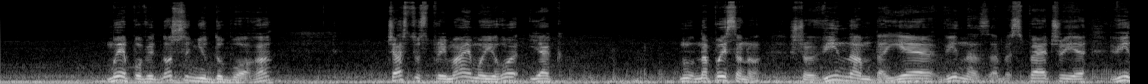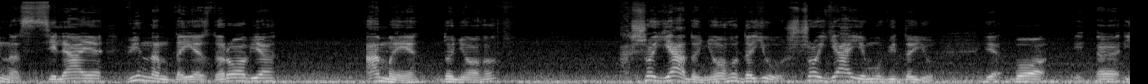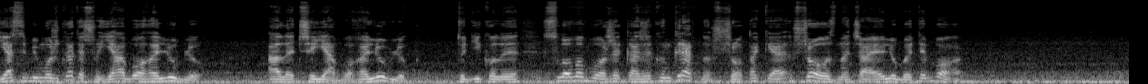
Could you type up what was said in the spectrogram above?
ми по відношенню до Бога часто сприймаємо його як ну, написано, що Він нам дає, Він нас забезпечує, Він нас зціляє, Він нам дає здоров'я, а ми до нього. А що я до нього даю? Що я йому віддаю? Бо е, я собі можу казати, що я Бога люблю. Але чи я Бога люблю? Тоді, коли Слово Боже каже конкретно, що таке, що означає любити Бога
